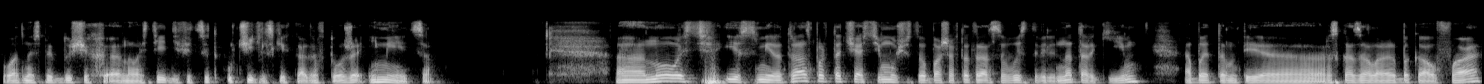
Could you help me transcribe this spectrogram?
в одной из предыдущих э, новостей, дефицит учительских кадров тоже имеется. А, новость из мира транспорта. Часть имущества Башавтотранса выставили на торги. Об этом рассказала РБК УФА.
